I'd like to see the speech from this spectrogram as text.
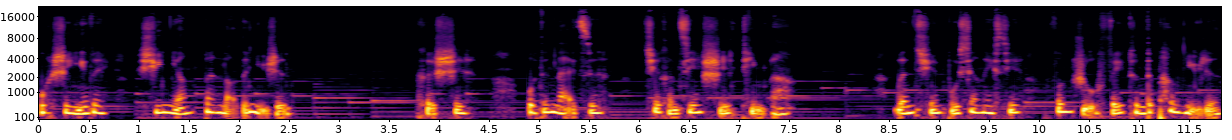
我是一位徐娘半老的女人，可是我的奶子却很坚实挺拔，完全不像那些丰乳肥臀的胖女人。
